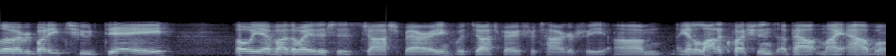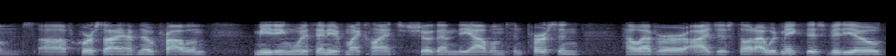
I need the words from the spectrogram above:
Hello everybody, today, oh yeah, by the way, this is Josh Barry with Josh Barry Photography. Um, I get a lot of questions about my albums. Uh, of course, I have no problem meeting with any of my clients to show them the albums in person. However, I just thought I would make this video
